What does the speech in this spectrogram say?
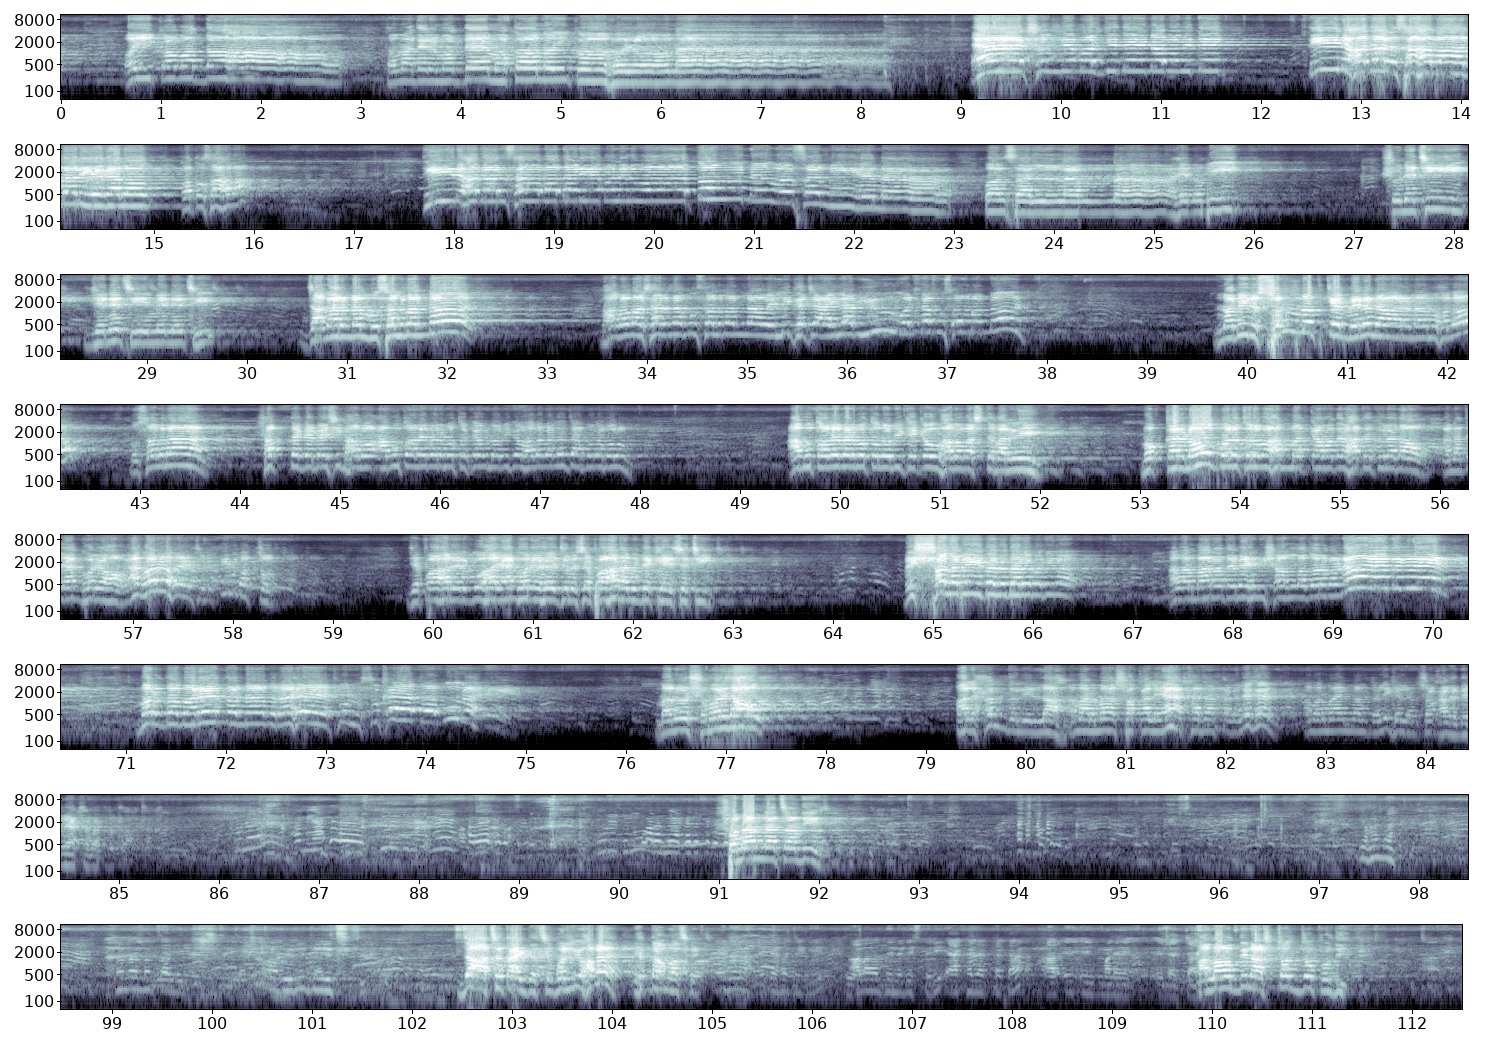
ঐক্যবদ্ধ হও, তোমাদের মধ্যে মত নৈক্য হইও না। এক একসঙ্গে মসজিদে নবমীতে তিন হাজার সাহাবা দাঁড়িয়ে গেল। কত সাহাবা? তিন হাজার সাহাবা দাঁড়িয়ে বলেন হে নবী। শুনেছি, জেনেছি, মেনেছি। জানার নাম মুসলমান নয়, ভালোবাসার নাম মুসলমান না, ওই লিখেছে, আই লাভ ইউ ওর নাম মুসলমান নয়। নবীর সুন্নতকে মেনে নেওয়ার নাম হলো মুসলমান। সব থেকে বেশি ভালো আবু তলেবের মতো কেউ নবীকে ভালোবাসে? আপনারা বলুন। আবু তলেবের মতো নবীকে কেউ ভালোবাসতে পারেনি। মক্কার লোক বলেছিল, মোহাম্মদকে আমাদের হাতে তুলে দাও, আর এক ঘরে হও। এক ঘরে হয়েছিল, তিন বছর। যে পাহাড়ের গুহায় এক ঘরে হয়েছিল, সে পাহাড় আমি দেখে এসেছি। বিশ্বনবী আমার মারা দেবে, ইনশাআল্লাহ, জোরে নারে দেখবেন! মর্দ মারে তো নাম রহে, ফুল সুখে তো বু রহে। মানুষ মরে যাও। আলহামদুলিল্লাহ, আমার মা সকালে এক হাজার টাকা লেখেন। আমার মায়ের নামটা লিখেলেন, সকালে দেবে এক হাজার টাকা। সোনার না চাঁদির? যা আছে তাই গেছে বললি হবে? এর দাম আছে। মানে এটা চাই। আলাউদ্দিন আশ্চর্য প্রদীপ।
